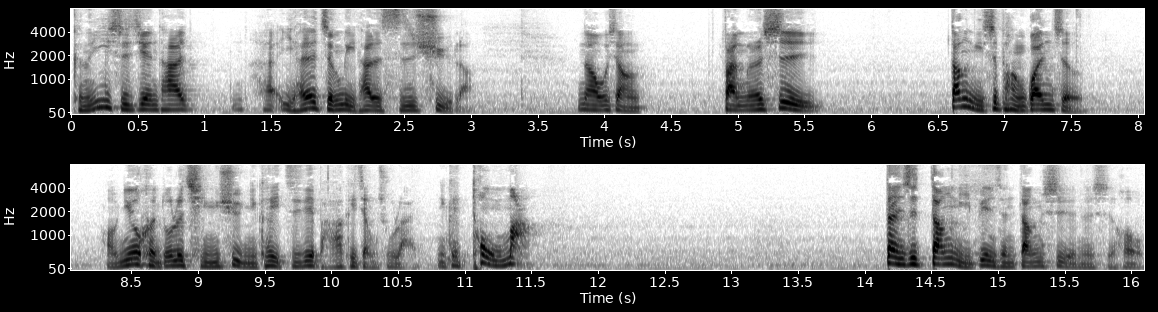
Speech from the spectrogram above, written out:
可能一时间他还也还在整理他的思绪了。那我想。反而是，当你是旁观者，好，你有很多的情绪，你可以直接把它给讲出来，你可以痛骂。但是当你变成当事人的时候，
